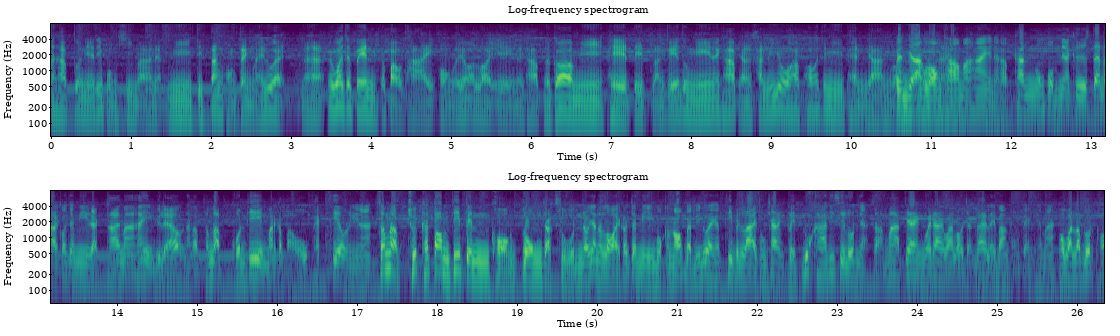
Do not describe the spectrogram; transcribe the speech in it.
นะครับ ตัวเนี้ยที่ผมขี่มาเนี่ยมีติดตั้งของแต่งมาให้ด้วยนะฮะไม่ว่าจะเป็นกระเป๋าท้ายของ Royal Alloy เองนะครับแล้วก็มีเพจติดหลังเก๊ตรงนี้นะครับอย่างคันพี่โยครับเขาก็จะมีแผ่นยางรองเป็นยางรองให้เท้ามาให้นะครับคันของผมเนี่ยคือสแตนดาร์ดก็จะมีแร็กท้ายมาให้อยู่แล้วนะครับสำหรับคนที่มัดกระเป๋าแพ็คเที่ยวอย่างนี้นะสำหรับชุดคัสตอมที่เป็นของตรงจากศูนย์แล้วยันอลอยก็จะมีหมวกกันน็อกแบบนี้ด้วยครับที่เป็นลายธงชาติอังกฤษลูกค้าที่ซื้อรถเนี่ยสามารถแจ้งไว้ได้ว่าเราจะได้อะไรบ้างของแต่งใช่ไหมพอวันรับรถเขา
